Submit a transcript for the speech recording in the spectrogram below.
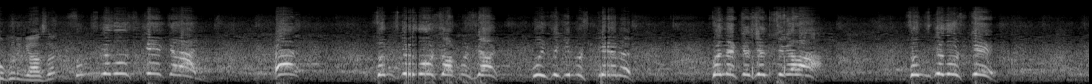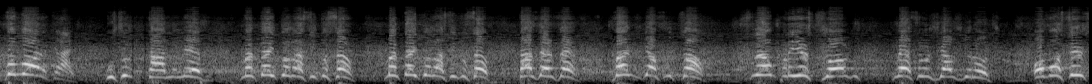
o Borinhosa. Somos jogadores de quê, caralho? Hã? Somos jogadores só para com as equipas pequenas. Quando é que a gente chega lá? Somos jogadores de quê? Vambora, caralho. O jogo está na mesa. Mantém toda a situação. Mantém toda a situação. Está 0-0. Vamos jogar futsal. Se não, para estes jogos, começam a jogar os garotos. Ou vocês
